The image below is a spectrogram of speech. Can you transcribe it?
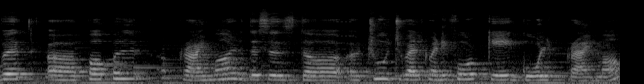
with a Purplle primer. This is the uh, True Jewel 24K Gold Primer.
